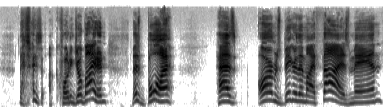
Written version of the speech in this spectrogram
that's I'm quoting Joe Biden. This boy has arms bigger than my thighs, man.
